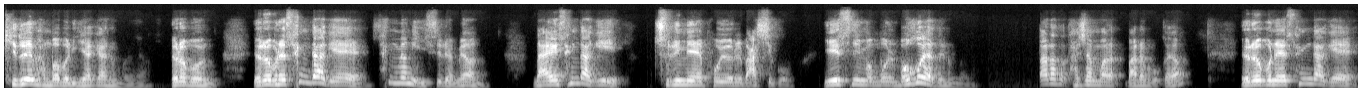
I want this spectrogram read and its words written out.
기도의 방법을 이야기하는 거예요. 여러분, 여러분의 생각에 생명이 있으려면 나의 생각이 주님의 보혈을 마시고 예수님의 몸을 먹어야 되는 거예요. 따라서 다시 한번 말해볼까요? 여러분의 생각에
